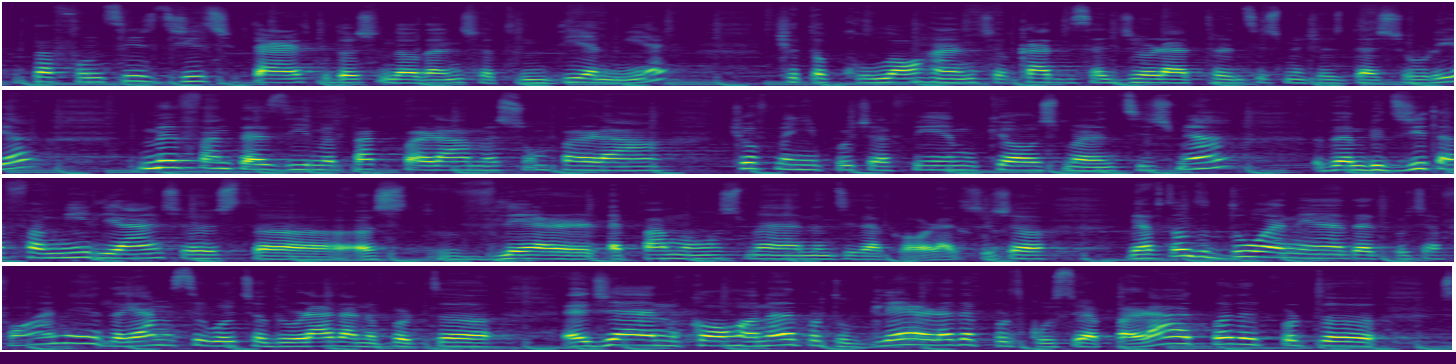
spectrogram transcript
Pafundësisht gjithë shqiptarët kudo që ndodhen që të ndihen mirë, që të kullohen, që ka disa gjëra të rëndësishme që është dashuria, me fantazi, me pak para, me shumë para, qoftë me një përqafim, kjo është më e rëndësishmja, dhe mbi të gjitha familja që është, është vlerë e paçmueshme në të gjitha kohërat. Kështu që Mjafton të duheni edhe të përqafoheni dhe jam e sigurt që dhuratën për të e gjen kohën edhe për të blerë edhe për të kursyer paratë, po edhe për të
